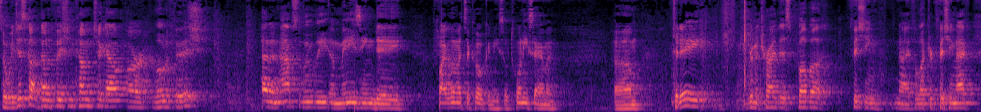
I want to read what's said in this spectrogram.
So we just got done fishing. Come check out our load of fish. Had an absolutely amazing day. Five limits of kokanee, so 20 salmon. Um, today, we're gonna try this Bubba fishing knife, electric fishing knife.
